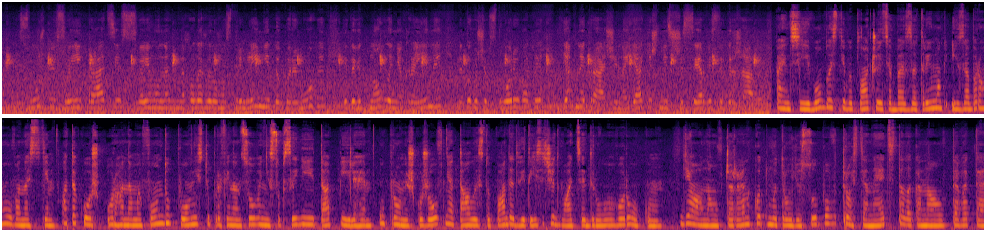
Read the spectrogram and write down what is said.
службі, в своїй праці, в своєму на- наполегливому стрімлінні до перемоги і до відновлення країни для того, щоб створювати якнайкращі, найякісніші сервіси держави. Пенсії в області виплачуються без затримок і заборгованості, а також органами фонду повністю профінансовані субсидії та пільги у проміжку жовтня та листопада 2022 року. Діана Овчаренко, Дмитро Юсупов, Тростянець, телеканал ТВТ.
